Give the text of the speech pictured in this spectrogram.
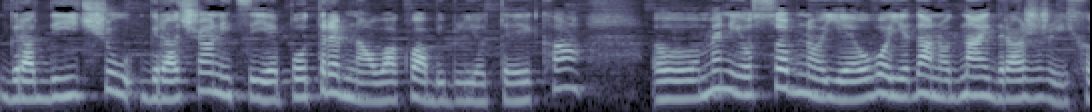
gradiću, Gračanici je potrebna ovakva biblioteka E, meni osobno je ovo jedan od najdražih e,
